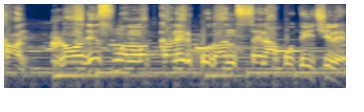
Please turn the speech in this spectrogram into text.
খান নওয়াজেশ মোহাম্মদ খানের প্রধান সেনাপতি ছিলেন।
